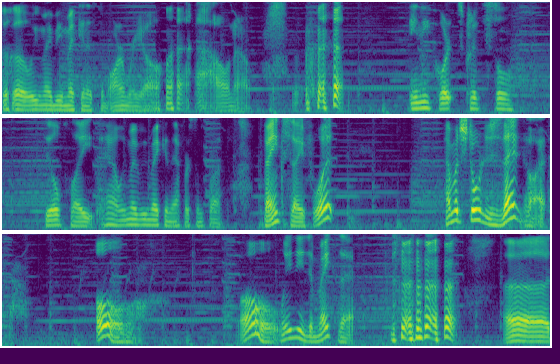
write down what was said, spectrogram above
we may be making us some armor, y'all. I don't know. Any quartz crystal, steel plate. Yeah, we may be making that for some fun. Bank safe. What? How much storage has that got? Oh. Oh, we need to make that. uh,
